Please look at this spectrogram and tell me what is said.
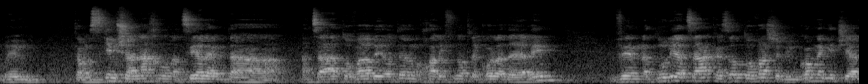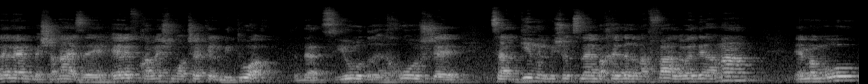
אומרים, אתה מסכים שאנחנו נציע להם את ההצעה הטובה ביותר, נוכל לפנות לכל הדיירים? והם נתנו לי הצעה כזאת טובה שבמקום נגיד שיעלה להם בשנה איזה 1,500 שקל ביטוח, אתה יודע, ציוד, רכוש, צד ג' מישהו אצלם בחדר נפל, לא יודע מה, הם אמרו,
